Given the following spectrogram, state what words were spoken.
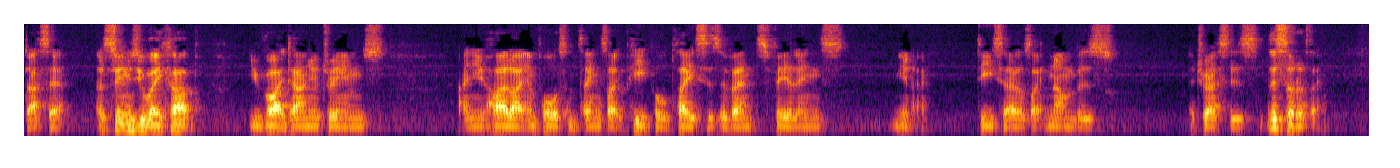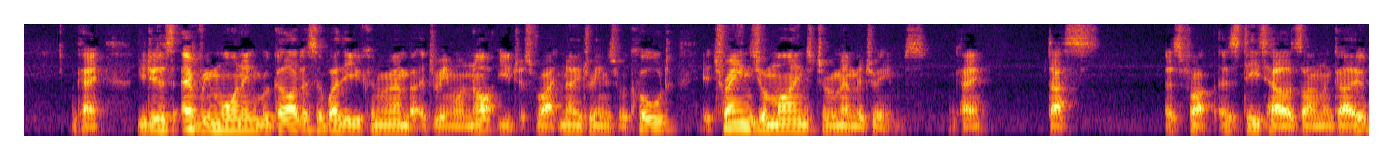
that's it. As soon as you wake up, you write down your dreams and you highlight important things like people, places, events, feelings, you know, details like numbers, addresses, this sort of thing. Okay, you do this every morning, regardless of whether you can remember a dream or not. You just write no dreams recalled. It trains your mind to remember dreams. Okay, that's as far as detailed as I'm gonna go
